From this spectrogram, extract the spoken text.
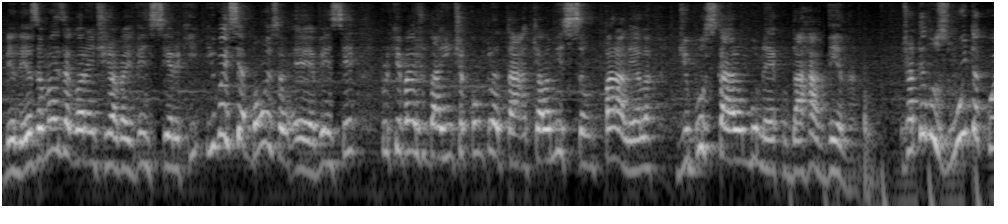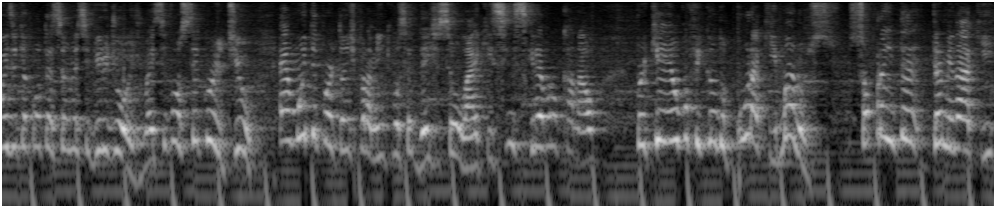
Beleza, mas agora a gente já vai vencer aqui. E vai ser bom essa, é, vencer, porque vai ajudar a gente a completar aquela missão paralela de buscar um boneco da Ravena. Já temos muita coisa que aconteceu nesse vídeo de hoje, mas se você curtiu, é muito importante pra mim que você deixe seu like e se inscreva no canal, porque eu vou ficando por aqui. Manos, só pra terminar aqui,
